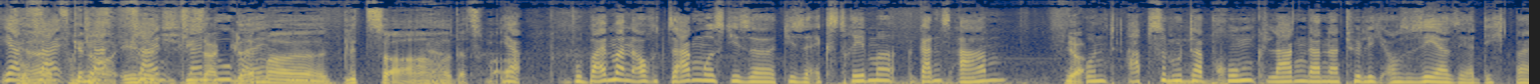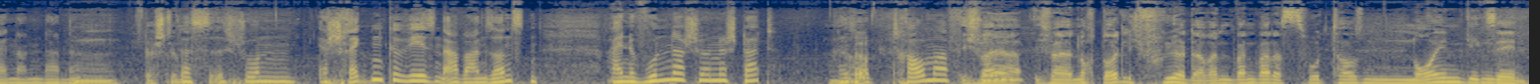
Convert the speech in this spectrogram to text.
Ja, So, klein, genau, klein, klein, klein Dieser Dubai. Glamour, Glitzer, das war. Ja, wobei man auch sagen muss, diese, diese Extreme, ganz arm Ja. und absoluter Prunk lagen da natürlich auch sehr, sehr dicht beieinander. Ne? Mhm, das stimmt. Das ist schon erschreckend gewesen, aber ansonsten eine wunderschöne Stadt. Also traumhaft Ich war ja, ich war ja noch deutlich früher da. Wann, wann war das? 2009 gegen Zehn.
